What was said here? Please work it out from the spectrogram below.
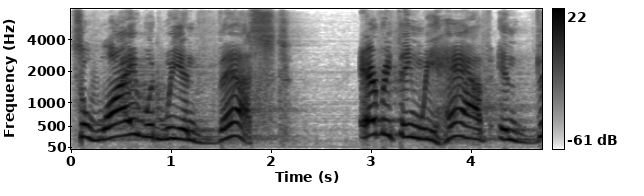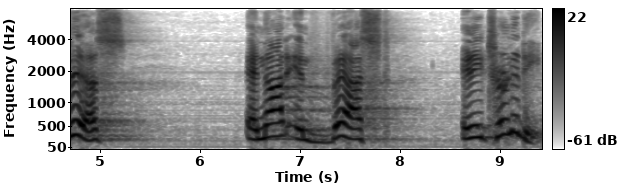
So, why would we invest everything we have in this and not invest in eternity?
